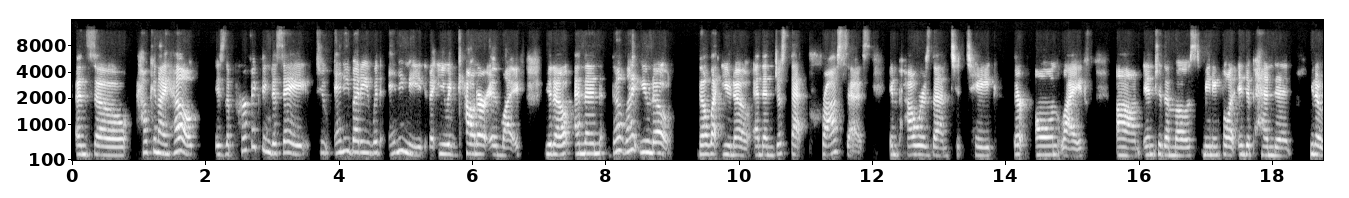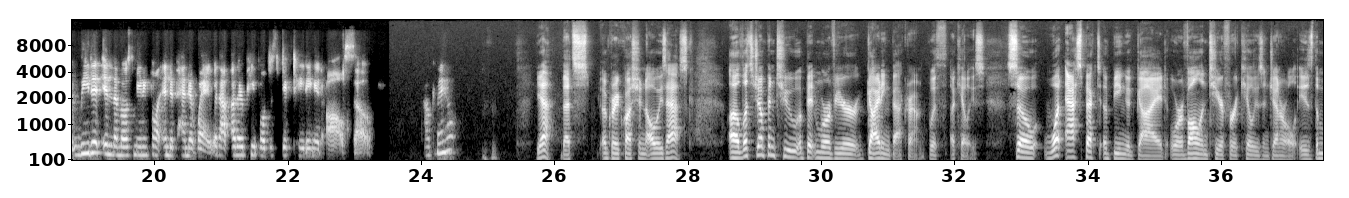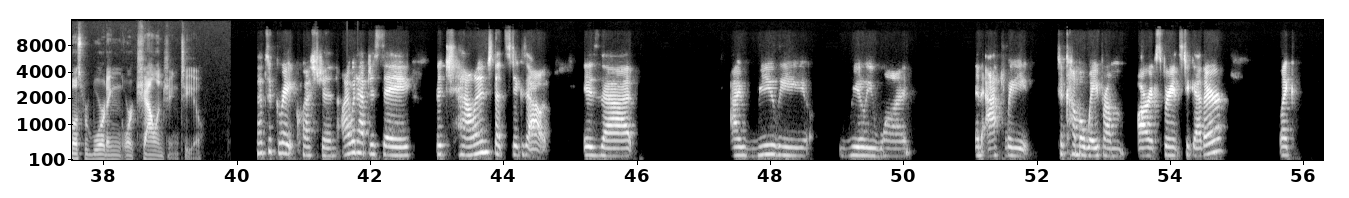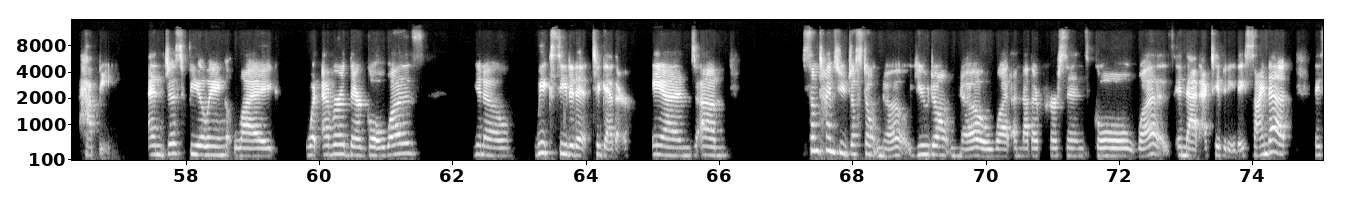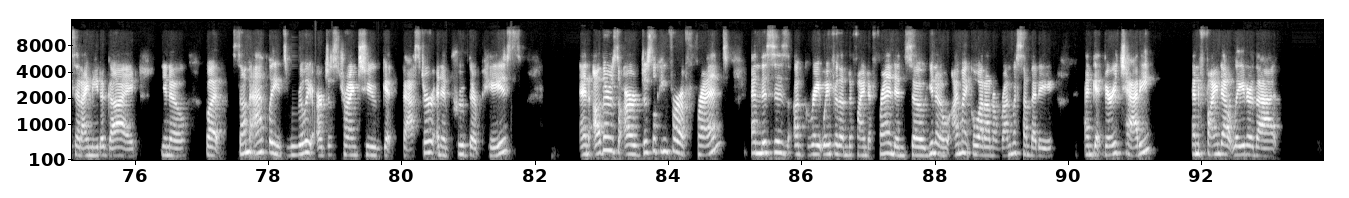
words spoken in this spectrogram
And so how can i help is the perfect thing to say to anybody with any need that you encounter in life, you know, and then they'll let you know. They'll let you know. And then just that process empowers them to take their own life um, into the most meaningful and independent, you know, lead it in the most meaningful and independent way without other people just dictating it all. So, how can I help? Mm-hmm. Yeah, that's a great question to always ask. Uh, let's jump into a bit more of your guiding background with Achilles. So, what aspect of being a guide or a volunteer for Achilles in general is the most rewarding or challenging to you? That's a great question. I would have to say the challenge that sticks out is that I really, really want an athlete to come away from our experience together like happy and just feeling like whatever their goal was, you know, we exceeded it together. And um, sometimes you just don't know. You don't know what another person's goal was in that activity. They signed up, they said, I need a guide, you know, but some athletes really are just trying to get faster and improve their pace and others are just looking for a friend and this is a great way for them to find a friend. And so you know i might go out on a run with somebody and get very chatty and find out later that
